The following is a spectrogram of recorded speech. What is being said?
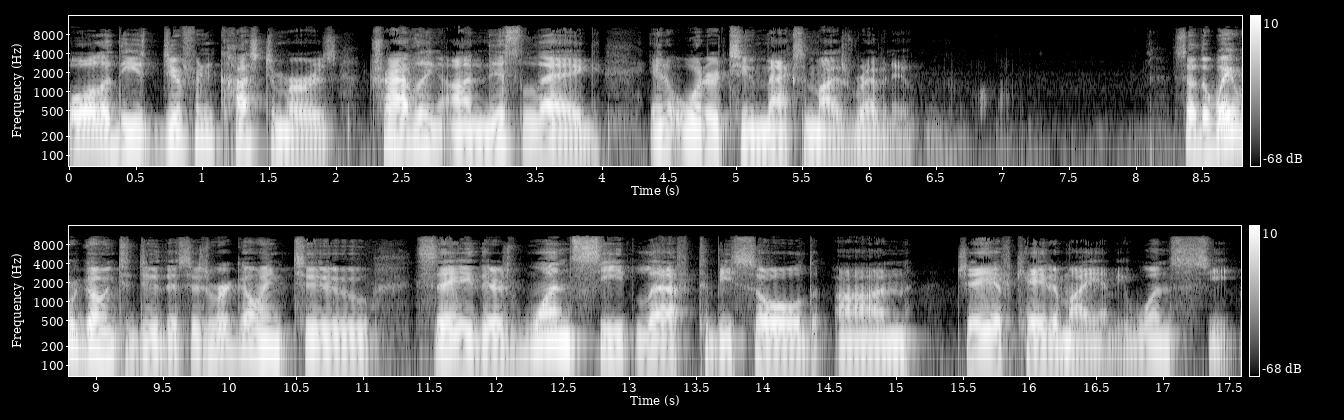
all of these different customers traveling on this leg in order to maximize revenue. So the way we're going to do this is we're going to say there's one seat left to be sold on JFK to Miami, one seat.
